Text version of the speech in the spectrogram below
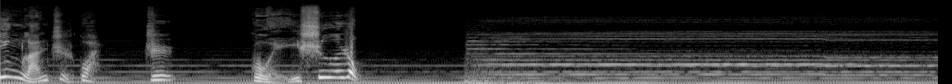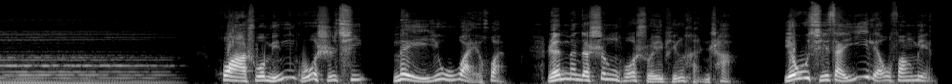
青蓝志怪之鬼赊肉。话说民国时期，内忧外患，人们的生活水平很差，尤其在医疗方面，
